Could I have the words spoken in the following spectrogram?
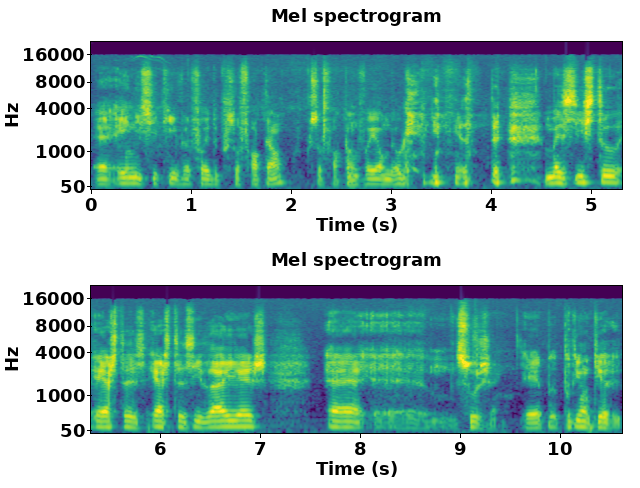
eh, a iniciativa foi do professor Falcão, o professor Falcão veio ao meu gabinete, mas isto, estas, estas ideias uh, surgem. É, podiam ter.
